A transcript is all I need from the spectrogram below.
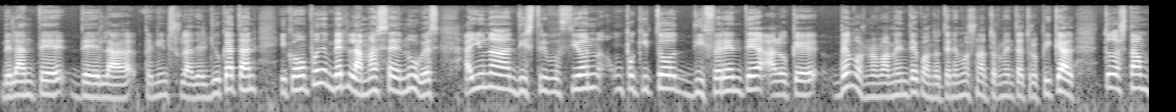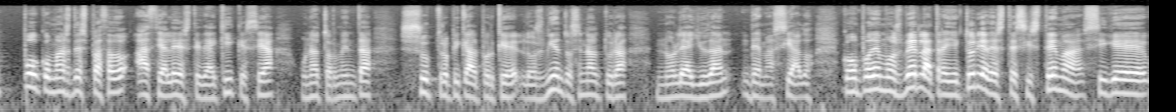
delante de la península del Yucatán y como pueden ver la masa de nubes hay una distribución un poquito diferente a lo que vemos normalmente cuando tenemos una tormenta tropical. Todo está un poco más desplazado hacia el este, de aquí que sea una tormenta subtropical, porque los vientos en altura no le ayudan demasiado. Como podemos ver, la trayectoria de este sistema sigue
